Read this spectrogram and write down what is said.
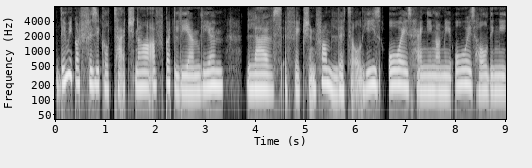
then we got physical touch. Now I've got Liam. Liam loves affection from little. He's always hanging on me, always holding me,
